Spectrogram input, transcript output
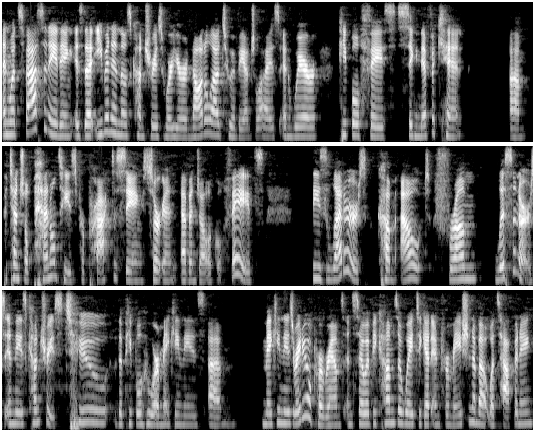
And what's fascinating is that even in those countries where you're not allowed to evangelize and where people face significant um, potential penalties for practicing certain evangelical faiths, these letters come out from listeners in these countries to the people who are making these um, making these radio programs. And so it becomes a way to get information about what's happening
